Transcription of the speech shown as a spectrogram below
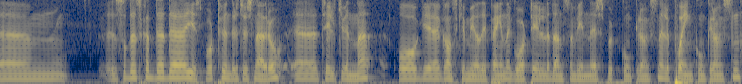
Ehm, så det, skal, det, det gis bort 100 000 euro eh, til kvinnene. Og eh, ganske mye av de pengene går til den som vinner spurtkonkurransen, eller poengkonkurransen.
